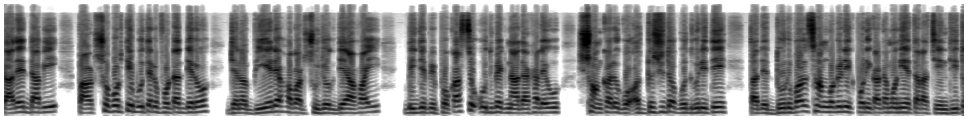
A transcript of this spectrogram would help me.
তাদের দাবি, পার্শ্ববর্তী বুথের ভোটারদেরও যেন বিয়েরে হবার সুযোগ দেওয়া হয়। বিজেপি প্রকাশ্যে উদ্বেগ না দেখালেও সংখ্যালঘু অধ্যুষিত বুথগুলিতে তাদের দুর্বল সাংগঠনিক পরিকাঠামো নিয়ে তারা চিন্তিত।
